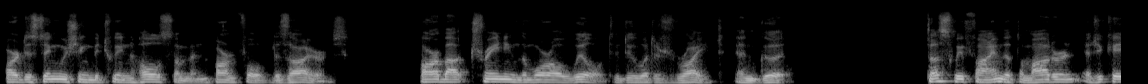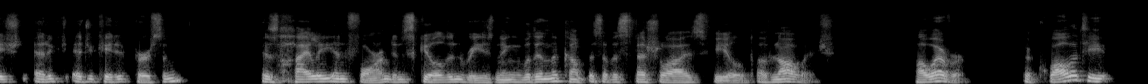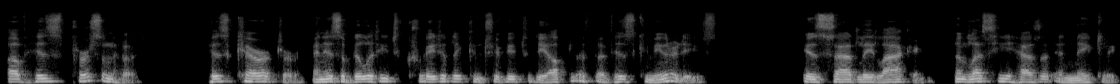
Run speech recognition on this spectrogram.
or distinguishing between wholesome and harmful desires, or about training the moral will to do what is right and good. Thus, we find that the modern education, edu- educated person is highly informed and skilled in reasoning within the compass of a specialized field of knowledge. However, the quality of his personhood, his character, and his ability to creatively contribute to the uplift of his communities is sadly lacking unless he has it innately.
